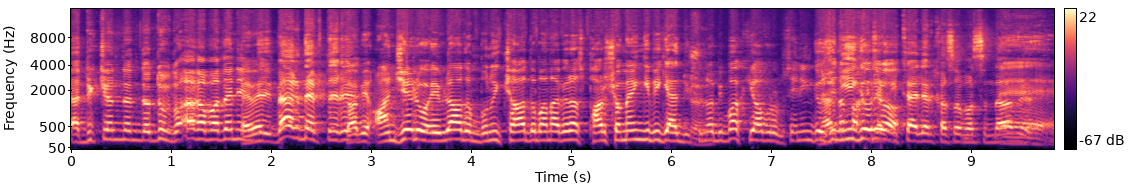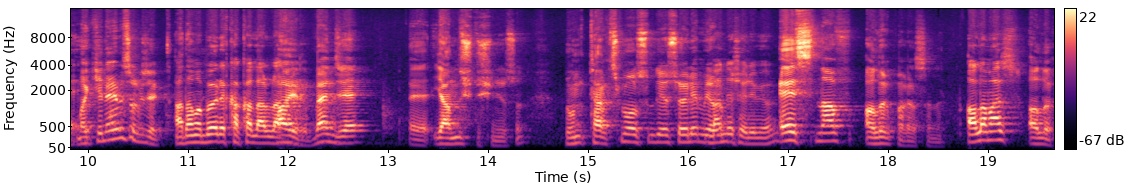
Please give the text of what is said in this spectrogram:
ya dükkanın önünde durdu. Arabadan indi. Evet. Ver defteri. Tabii Angelo evladım bunun kağıdı bana biraz parşömen gibi geldi. Şuna bir bak yavrum senin gözün Nereden iyi görüyor. İtalyan kasabasında abi. Ee. Makineye mi sokacak? Adamı böyle kakalarlar. Hayır bence e, yanlış düşünüyorsun. Bunu tartışma olsun diye söylemiyorum. Ben de söylemiyorum. Esnaf alır parasını. Alamaz. Alır.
